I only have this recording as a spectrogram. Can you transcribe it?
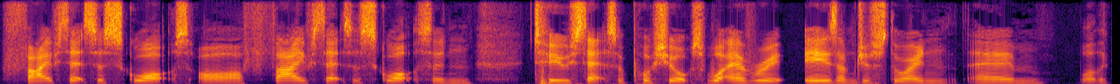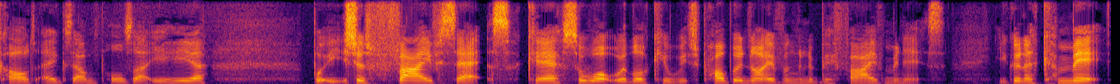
five sets of squats, or five sets of squats and two sets of push ups, whatever it is. I'm just throwing um, what they're called examples at you here. But it's just five sets, okay? So what we're looking, it's probably not even going to be five minutes. You're going to commit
